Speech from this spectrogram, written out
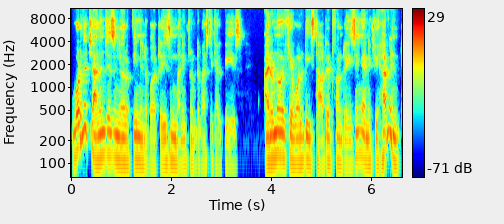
What are the challenges, in your opinion, about raising money from domestic LPs? I don't know if you've already started fundraising, and if you haven't,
